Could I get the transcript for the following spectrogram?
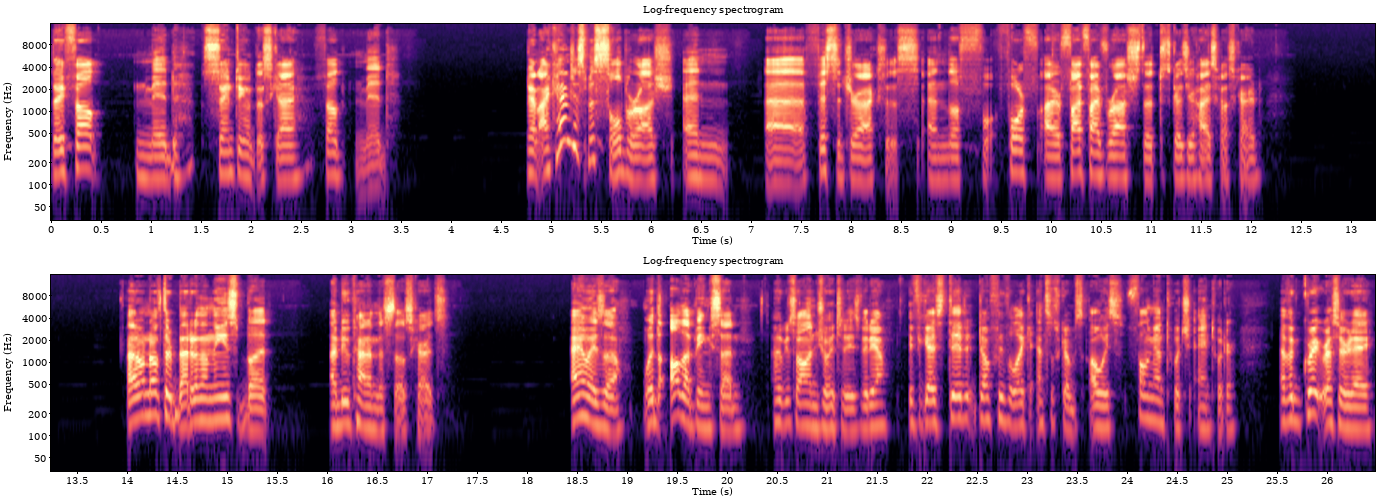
They felt mid. Same thing with this guy. Felt mid. And I kind of just miss Soul Barrage and uh, Fist of Jaraxxus and the four, four or five five rush that just goes your highest cost card. I don't know if they're better than these, but I do kind of miss those cards. Anyways, though, with all that being said, I hope you all enjoyed today's video. If you guys did, don't forget to like and subscribe as always. Follow me on Twitch and Twitter. Have a great rest of your day.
